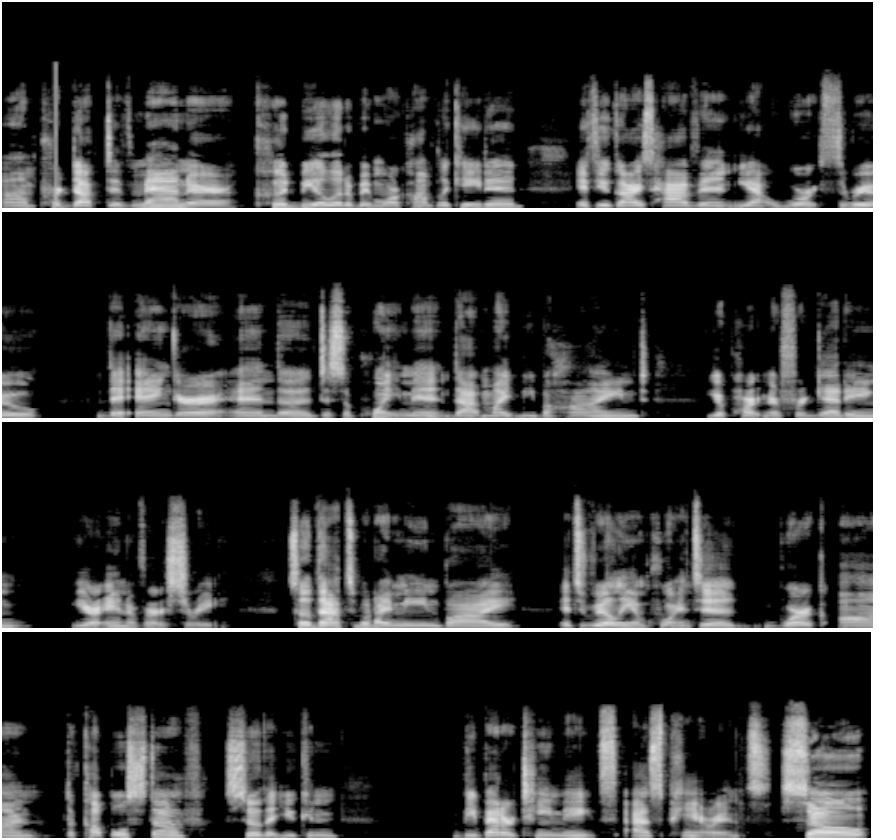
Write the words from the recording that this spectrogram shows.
um, productive manner could be a little bit more complicated if you guys haven't yet worked through the anger and the disappointment that might be behind your partner forgetting your anniversary. So that's what I mean by it's really important to work on the couple stuff so that you can be better teammates as parents. So,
